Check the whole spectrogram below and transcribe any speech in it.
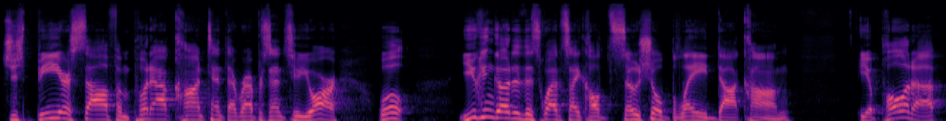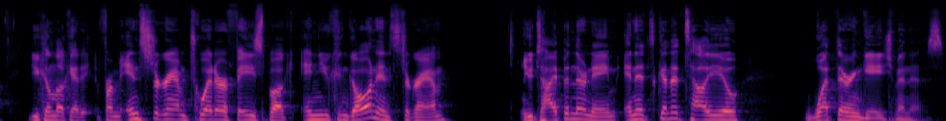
just be yourself and put out content that represents who you are. Well, you can go to this website called socialblade.com. You pull it up, you can look at it from Instagram, Twitter, Facebook, and you can go on Instagram, you type in their name, and it's going to tell you what their engagement is,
